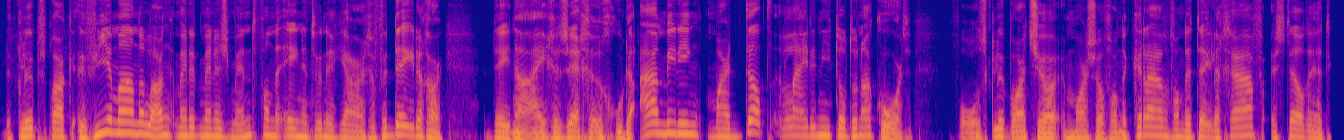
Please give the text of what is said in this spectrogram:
De club sprak vier maanden lang met het management van de 21-jarige verdediger. Deed naar eigen zeggen een goede aanbieding, maar dat leidde niet tot een akkoord. Volgens clubwatcher Marcel van der Kraan van de Telegraaf stelde het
